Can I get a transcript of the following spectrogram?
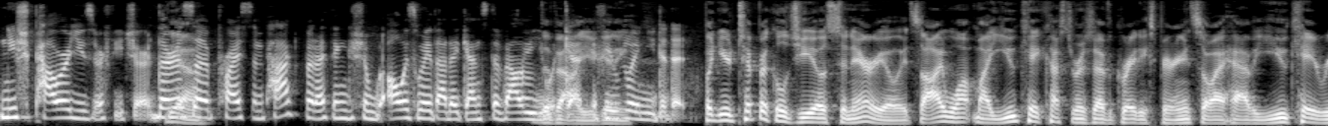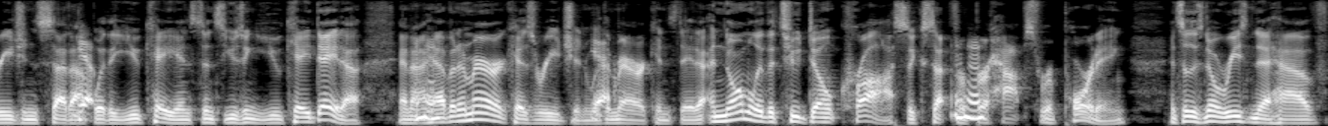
niche power user feature. There is Yeah. a price impact, but I think you should always weigh that against the value you The would value get if you're you really needed it. But your typical geo scenario, it's I want my UK customers to have a great experience, so I have a UK region set up Yep. with a UK instance using UK data, and I have an Americas region with Mm-hmm. Yeah. Americans data. And normally the two don't cross except for Mhm. perhaps reporting. And so there's no reason to have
